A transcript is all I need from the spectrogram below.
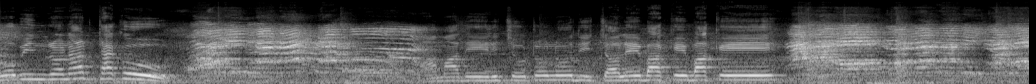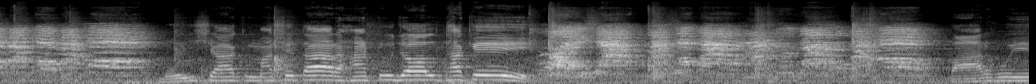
রবীন্দ্রনাথ ঠাকুর। আমাদের ছোট নদী চলে বাঁকে বাঁকে। বৈশাখ মাসে তার হাঁটু জল থাকে। পার হয়ে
